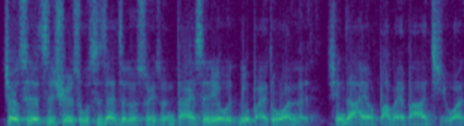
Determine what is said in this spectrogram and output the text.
就职的职缺数是在这个水准，大概是六六百多万人，现在还有八百八十几万。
